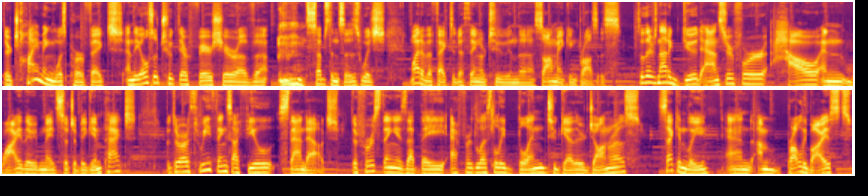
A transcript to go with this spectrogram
their timing was perfect, and they also took their fair share of uh, substances, which might have affected a thing or two in the songmaking process. So there's not a good answer for how and why they made such a big impact, but there are three things I feel stand out. The first thing is that they effortlessly blend together genres. Secondly, and I'm probably biased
